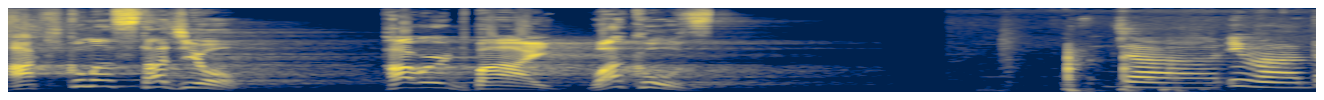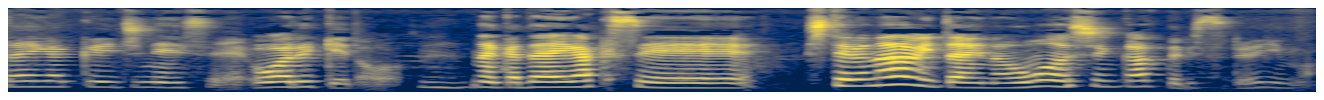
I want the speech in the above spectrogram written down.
秋駒スタジオ Powered by ワコーズじゃあ今大学1年生終わるけど、うん。なんか大学生してるなみたいな思う瞬間あったりする？今。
